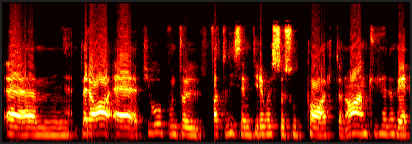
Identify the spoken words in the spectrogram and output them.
ehm, però è più appunto il fatto di sentire questo supporto, no? Anche credo che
